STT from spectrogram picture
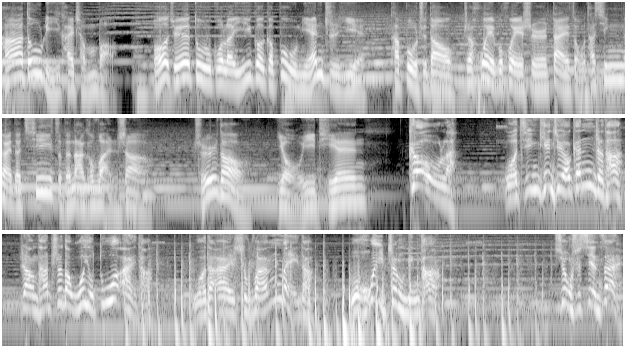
他都离开城堡。伯爵度过了一个个不眠之夜。他不知道这会不会是带走他心爱的妻子的那个晚上。直到有一天，够了！我今天就要跟着他，让他知道我有多爱他。我的爱是完美的，我会证明他。就是现在。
